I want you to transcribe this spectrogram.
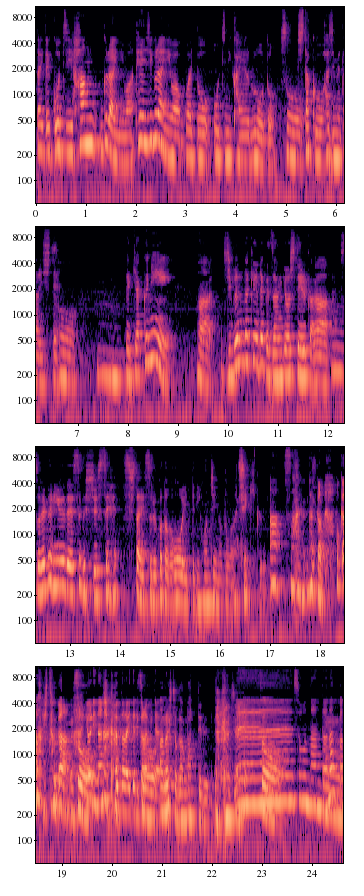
大体5時半ぐらいには定時ぐらいには割とお家に帰ろうと支度を始めたりして。うん。で逆に、まあ、自分だけなんか残業しているから、うん。それが理由ですぐ出世したりすることが多いって日本人の友達に聞く。あそう。なんか他の人がそう。より長く働いてるからみたいな。そうあの人頑張ってるみたいな感じで、えー、そう。なんだ、うん。なんか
